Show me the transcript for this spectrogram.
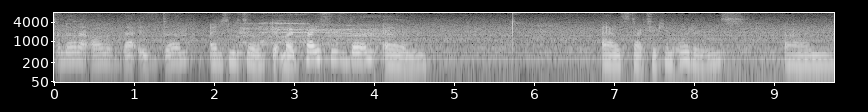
So now that all of that is done, I just need to get my prices done and I'll start taking orders. Um,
